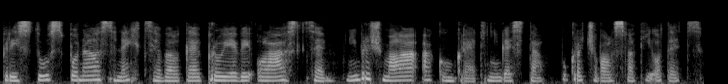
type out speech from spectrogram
Kristus po nás nechce velké projevy o lásce, nýbrž malá a konkrétní gesta, pokračoval svatý otec.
